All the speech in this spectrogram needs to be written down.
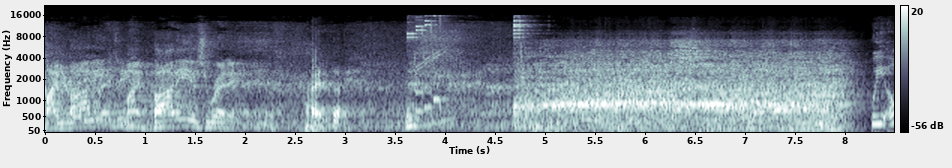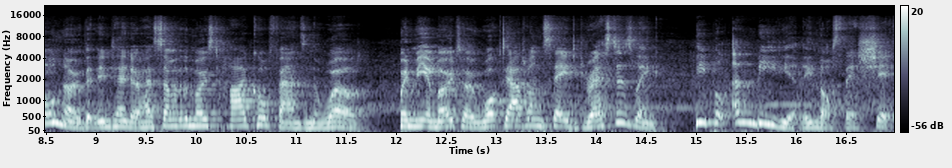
My body, my body is ready. Hi. We all know that Nintendo has some of the most hardcore fans in the world. When Miyamoto walked out on stage dressed as Link, people immediately lost their shit.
